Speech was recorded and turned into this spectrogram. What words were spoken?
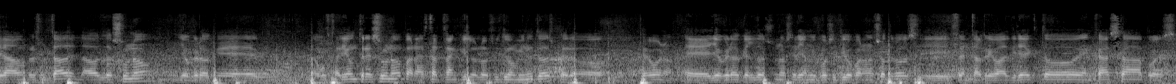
dado un resultado, he dado el 2-1. Yo creo que me gustaría un 3-1 para estar tranquilo los últimos minutos, pero, pero bueno, eh, yo creo que el 2-1 sería muy positivo para nosotros y frente al rival directo en casa, pues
